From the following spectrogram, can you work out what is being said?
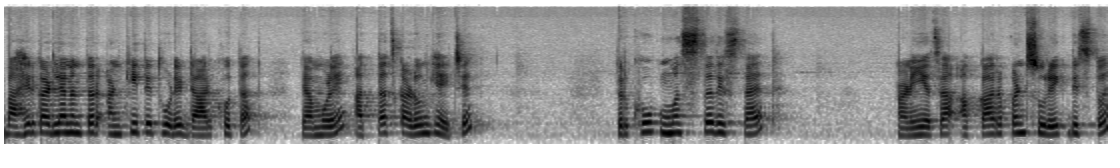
बाहेर काढल्यानंतर आणखी ते थोडे डार्क होतात. त्यामुळे आत्ताच काढून घ्यायचेत. तर खूप मस्त दिसत आहेत आणि याचा आकार पण सुरेख दिसतोय.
